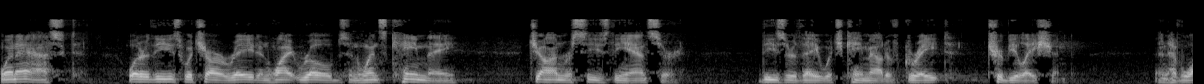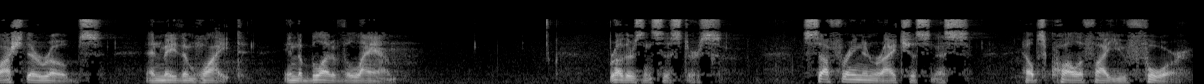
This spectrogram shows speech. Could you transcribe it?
When asked, What are these which are arrayed in white robes, and whence came they? John receives the answer These are they which came out of great tribulation, and have washed their robes, and made them white in the blood of the Lamb. Brothers and sisters, suffering and righteousness helps qualify you for,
